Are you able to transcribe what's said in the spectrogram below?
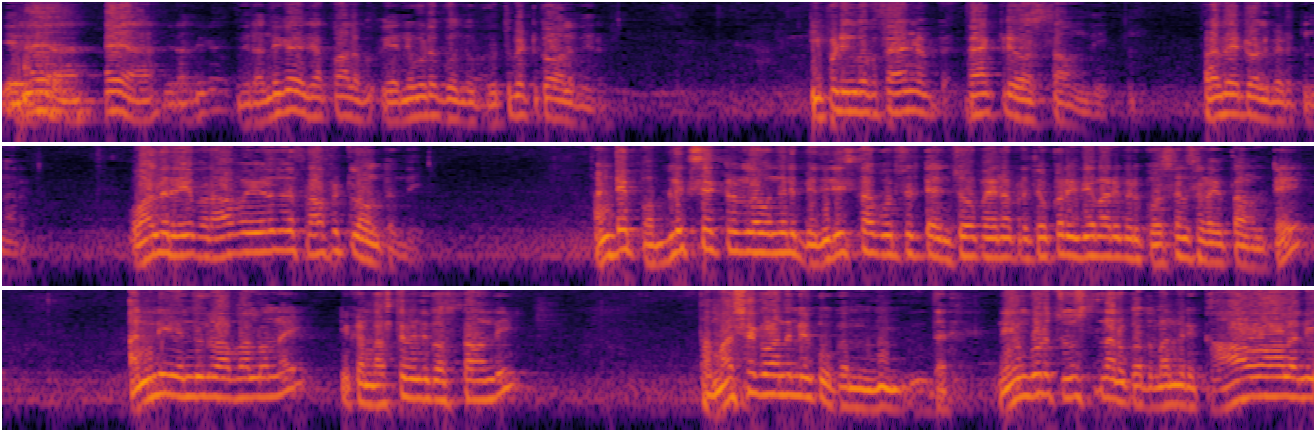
ఏదయ్యా? అయ్యా మీరు అందుకే మీరు అందుకే చెప్పాలి ఇవన్నీ కూడా గుర్తు- గుర్తుపెట్టుకోవాలి మీరు. ఇప్పుడు ఇంకొక ఫ్యాన్ ఫ్యాక్టరీ వస్తా ఉంది. ప్రైవేట్ వాళ్ళు పెడుతున్నారు. వాళ్ళు రేపు రాబోయే రోజు ప్రాఫిట్లో ఉంటుంది. అంటే పబ్లిక్ సెక్టర్లో ఉందని బెదిరిస్తా కూర్చుంటే ఎంచో పైన ప్రతి ఒక్కరు ఇదే మరి మీరు క్వశ్చన్స్ అడుగుతా ఉంటే అన్ని ఎందుకు లాభాలు ఉన్నాయి? ఇక్కడ నష్టం ఎందుకు వస్తా ఉంది? తమాషాగా ఉంది మీకు ఒక నేను కూడా చూస్తున్నాను కొంతమందిని. కావాలని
